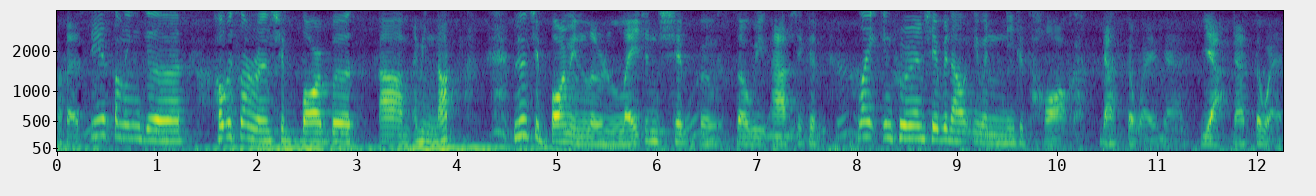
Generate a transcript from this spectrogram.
Okay, see something good. Hope it's on relationship bar boost. Um, I mean not relationship bar. I mean relationship boost. So we actually could like improve relationship without even need to talk. That's the way, man. Yeah, that's the way.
